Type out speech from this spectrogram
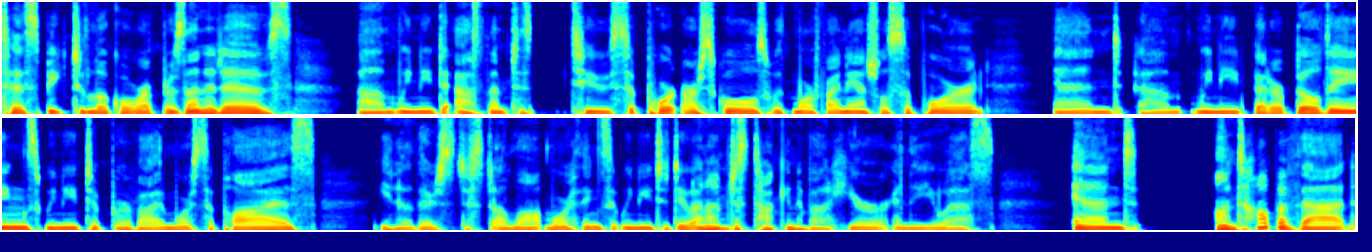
to speak to local representatives. Um, we need to ask them to to support our schools with more financial support and um, we need better buildings. We need to provide more supplies. You know, there's just a lot more things that we need to do. And I'm just talking about here in the US. And on top of that,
